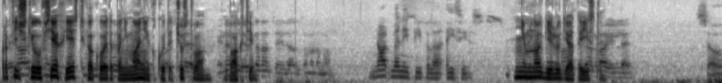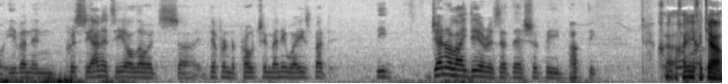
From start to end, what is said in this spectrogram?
Практически у всех есть какое-то понимание, какое-то чувство бхакти. Немногие люди атеисты. So even in Christianity, although it's a different approach in many ways, but the general idea is that there should be bhakti. Хотя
